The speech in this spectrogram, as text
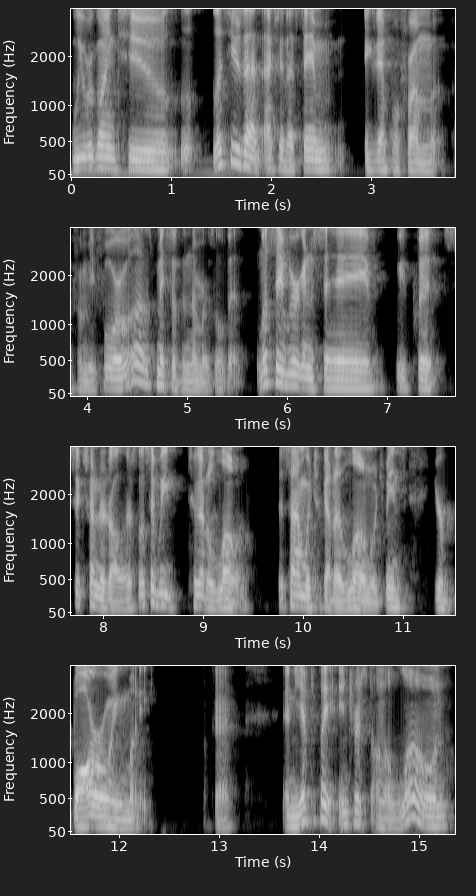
we were going to let's use that actually that same example from from before. Well, let's mix up the numbers a little bit. Let's say we were going to say we put six hundred dollars. Let's say we took out a loan. This time we took out a loan, which means you're borrowing money. Okay, and you have to pay interest on a loan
